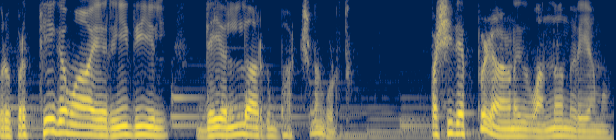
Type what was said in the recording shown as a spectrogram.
ഒരു പ്രത്യേകമായ രീതിയിൽ ദൈവം എല്ലാവർക്കും ഭക്ഷണം കൊടുത്തു. പക്ഷെ ഇതെപ്പോഴാണ് ഇത് വന്നതെന്നറിയാമോ?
